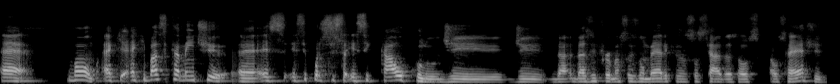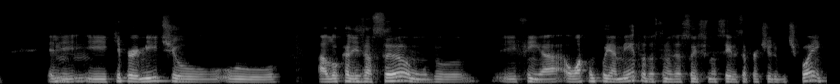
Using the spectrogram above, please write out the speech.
É, Bom, é que, é que basicamente é, esse, esse, processo, esse cálculo de, de, da, das informações numéricas associadas aos, aos hashes, ele, uhum. e que permite o, o, a localização, do, enfim, a, o acompanhamento das transações financeiras a partir do Bitcoin,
